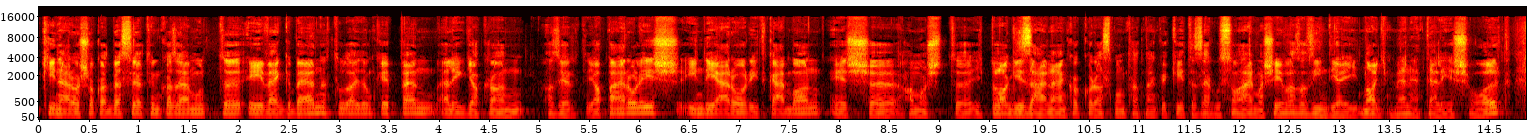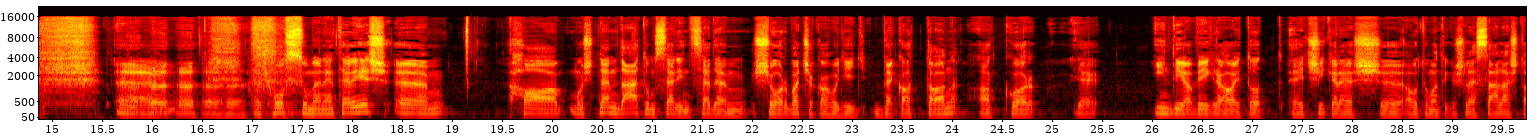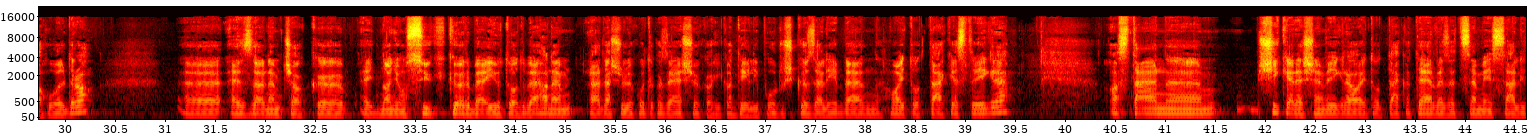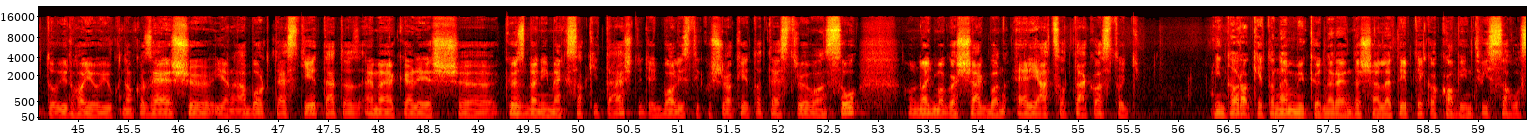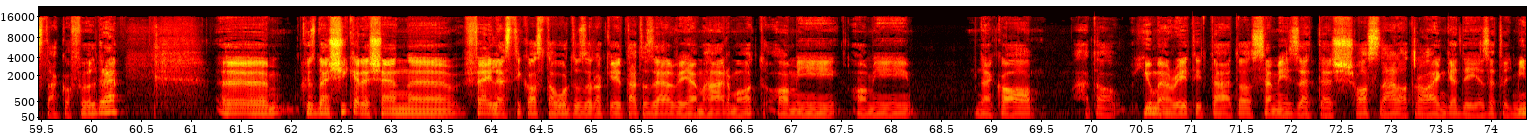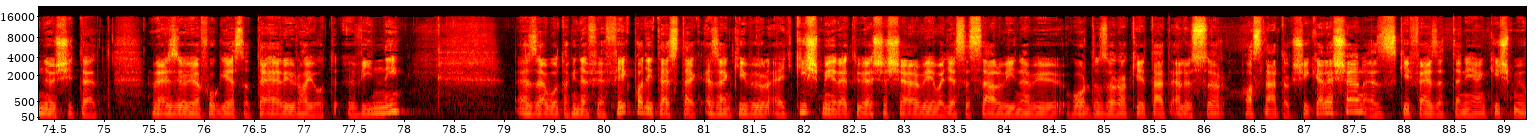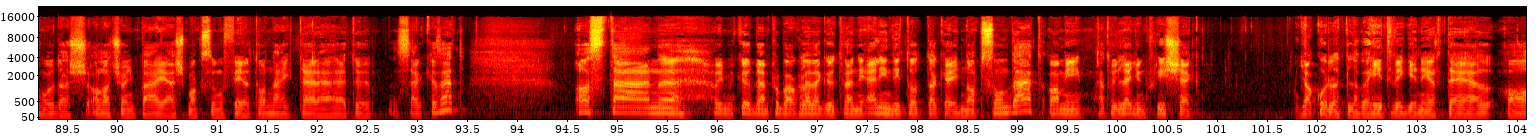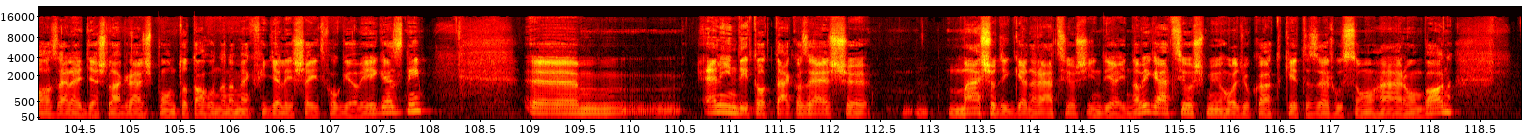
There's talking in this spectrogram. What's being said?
Kínáról sokat beszéltünk az elmúlt években tulajdonképpen, elég gyakran azért Japánról is, Indiáról ritkábban, és ha most így plagizálnánk, akkor azt mondhatnánk, hogy 2023-as év az az indiai nagy menetelés volt, vagy hosszú menetelés. Ha most nem dátum szerint szedem sorba, csak ahogy így bekattan, akkor ugye India végrehajtott egy sikeres automatikus leszállást a Holdra. Ezzel nem csak egy nagyon szűk körbe jutott be, hanem ráadásul ők voltak az elsők, akik a déli pólus közelében hajtották ezt végre. Aztán sikeresen végrehajtották a tervezett személyszállító űrhajójuknak az első ilyen abort tesztjét, tehát az emelkedés közbeni megszakítást, ugye egy balisztikus rakéta tesztről van szó, ahol nagy magasságban eljátszották azt, hogy mint a rakéta nem működne rendesen, letépték a kabint, visszahozták a földre. Közben sikeresen fejlesztik azt a hordozórakétát, az LVM-3-at, ami, aminek a hát a human rated, tehát a személyzetes használatra engedélyezett vagy minősített verziója fogja ezt a teherűrhajót vinni. Ezzel voltak mindenféle fékpadi tesztek, ezen kívül egy kisméretű SSLV vagy SSLV nevű hordozórakétát először használtak sikeresen, ez kifejezetten ilyen kisműholdas, alacsony pályás, maximum fél tonnáig terhelhető szerkezet. Aztán, hogy miközben próbálok levegőt venni, elindítottak egy napszondát, ami, hát hogy legyünk frissek, gyakorlatilag a hétvégén érte el az L1-es Lagrange pontot, ahonnan a megfigyeléseit fogja végezni. Elindították az első második generációs indiai navigációs műholdjukat 2023-ban,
